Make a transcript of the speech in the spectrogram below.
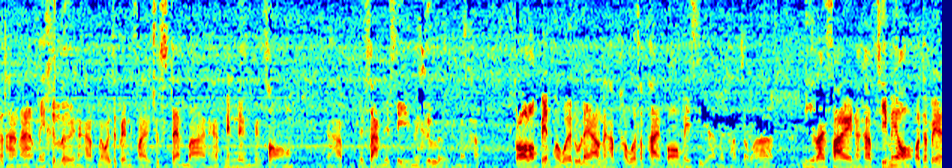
สถานะไม่ขึ้นเลยนะครับ ไม่ว่าจะเป็นไฟชุดสแตนบายนะครับ เม้นหนึ่งเป็น2นะครับเป็น3เป็น4 ไม่ขึ้นเลยนะครับ ก็ลองเปลี่ยน power ดูแล้วนะครับ power supply ก็ไม่เสียนะครับ แต่ว่ามีลายไฟนะครับที่ไม่ออกก็จะเป็น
